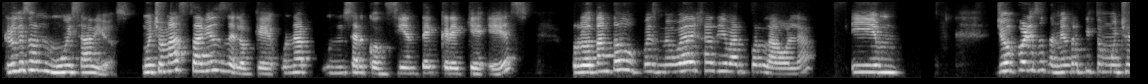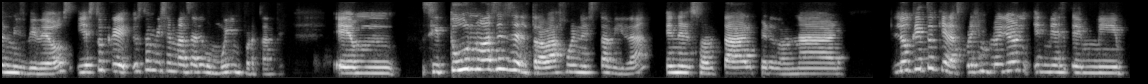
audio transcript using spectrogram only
creo que son muy sabios mucho más sabios de lo que una, un ser consciente cree que es. Por lo tanto pues me voy a dejar llevar por la ola y yo por eso también repito mucho en mis videos, y esto, que, esto a mí se me hace algo muy importante. Em, si tú no haces el trabajo en esta vida, en el soltar, perdonar, lo que tú quieras, por ejemplo, yo en mi, en mi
